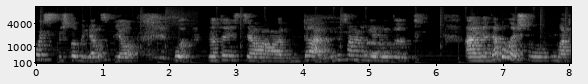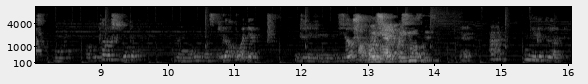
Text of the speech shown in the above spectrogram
очень смешно, но я успела. Вот. Ну, то есть, а, да, ну, на самом деле это... А иногда бывает, что в Арктику полутора суток ну, на снегоходе везешь А вы не альпинисты? Не альпинизм.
